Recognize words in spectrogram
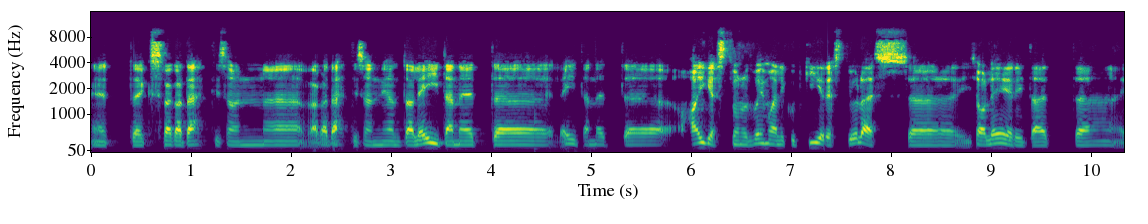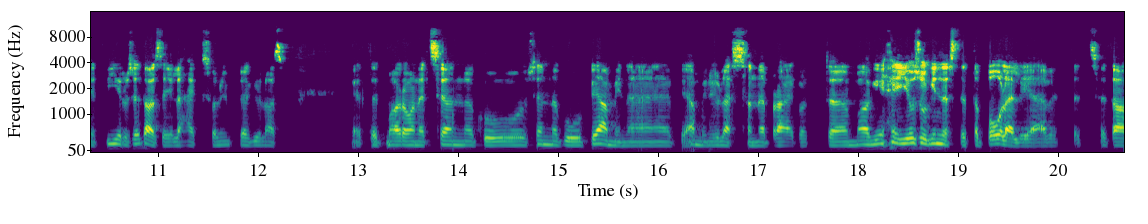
et eks väga tähtis on, väga tähtis on nii-öelda leida need, leida need haigestunud võimalikult kiiresti üles, isoleerida, et, et viirus edasi ei läheks olümpiakülas et, et ma arvan, et see on nagu, see on nagu peamine, peamine ülesanne praegu, et äh, ma ei usu kindlasti, et ta pooleli jääb, et, et seda,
